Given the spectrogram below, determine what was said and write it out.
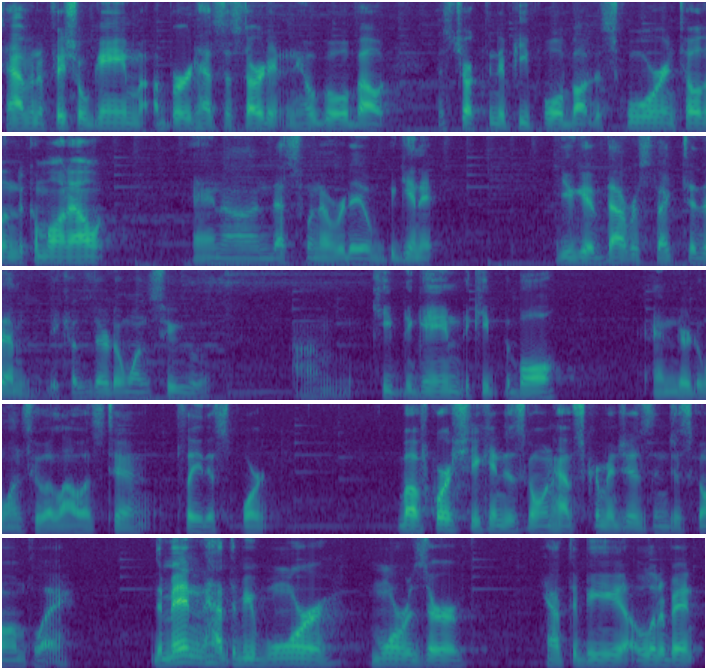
to have an official game, a bird has to start it, and he'll go about instructing the people about the score and tell them to come on out and uh, that's whenever they'll begin it. You give that respect to them because they're the ones who um, keep the game, to keep the ball, and they're the ones who allow us to play the sport. But of course, you can just go and have scrimmages and just go and play. The men have to be more, more reserved. You have to be a little bit,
